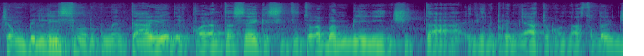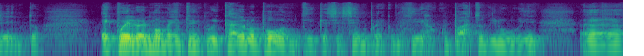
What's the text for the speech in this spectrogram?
C'è un bellissimo documentario del 46 che si intitola Bambini in città e viene premiato con nastro d'argento e quello è il momento in cui Carlo Ponti, che si è sempre dire, occupato di lui, eh,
